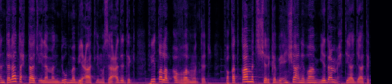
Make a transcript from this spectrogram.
أنت لا تحتاج إلى مندوب مبيعات لمساعدتك في طلب أفضل منتج. فقد قامت الشركة بإنشاء نظام يدعم احتياجاتك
